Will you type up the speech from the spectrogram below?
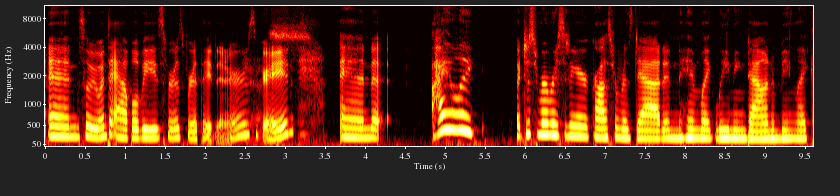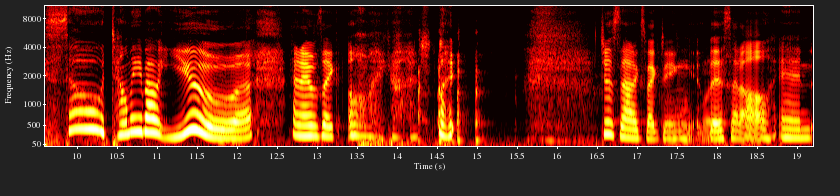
And so we went to applebee's for his birthday dinner. It was great. And i like i just remember sitting across from his dad and him like leaning down and being like so tell me about you. And i was like oh my gosh. Like just not expecting Oh, this at all. And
